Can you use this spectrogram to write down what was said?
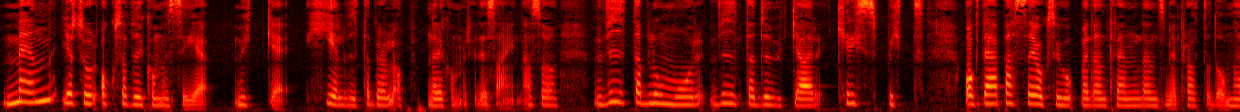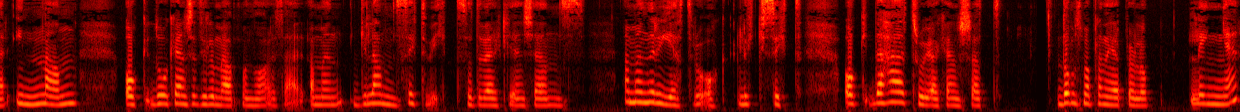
Men jag tror också att vi kommer se mycket helvita bröllop när det kommer till design. Alltså vita blommor, vita dukar, krispigt. Och det här passar ju också ihop med den trenden som jag pratade om här innan. Och då kanske till och med att man har så här, ja men glansigt vitt så att det verkligen känns ja men retro och lyxigt. Och det här tror jag kanske att de som har planerat bröllop länge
